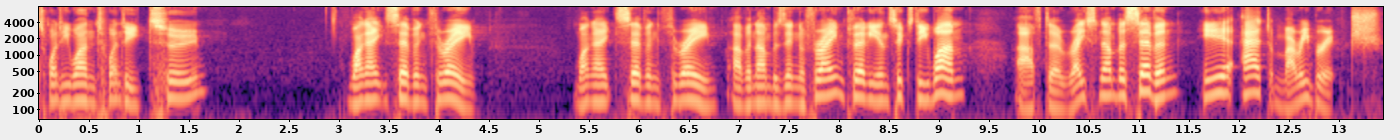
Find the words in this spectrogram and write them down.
21 22, 1873. 1873 are the numbers in the frame, 30 and 61 after race number seven here at Murray Bridge.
